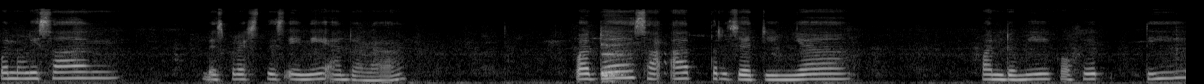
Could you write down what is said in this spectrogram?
penulisan Best Prestige ini adalah pada saat terjadinya pandemi COVID di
